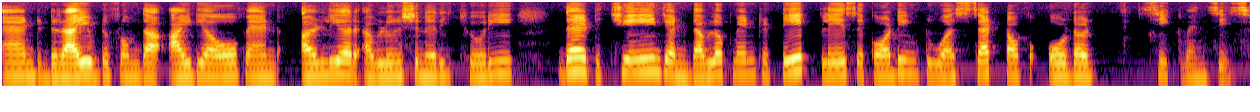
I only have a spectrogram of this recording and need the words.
and derived from the idea of an earlier evolutionary theory that change and development take place according to a set of ordered sequences.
